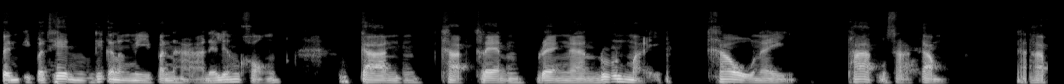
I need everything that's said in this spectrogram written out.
เป็นอีกประเทศที่กำลังมีปัญหาในเรื่องของการขาดแคลนแรงงานรุ่นใหม่เข้าในภาคอุตสาหกรรมนะครับ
